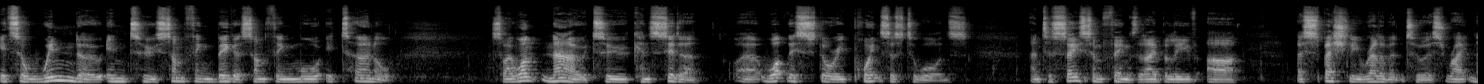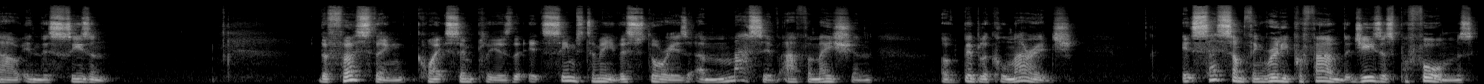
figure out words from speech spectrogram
It's a window into something bigger, something more eternal. So I want now to consider uh, what this story points us towards and to say some things that I believe are especially relevant to us right now in this season. The first thing, quite simply, is that it seems to me this story is a massive affirmation of biblical marriage. It says something really profound that Jesus performs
